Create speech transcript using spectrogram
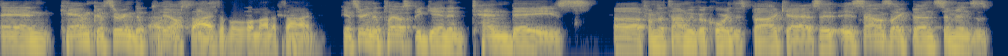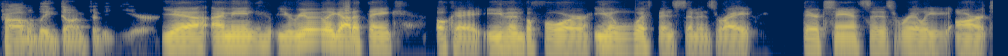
And Cam, considering the playoffs, That's a sizable amount of time. Considering the playoffs begin in ten days, uh, from the time we record this podcast. It, it sounds like Ben Simmons is probably done for the year. Yeah, I mean, you really got to think. Okay, even before, even with Ben Simmons, right? Their chances really aren't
